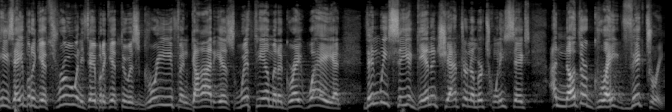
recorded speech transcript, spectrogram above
he's able to get through and he's able to get through his grief, and God is with him in a great way. And then we see again in chapter number 26 another great victory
